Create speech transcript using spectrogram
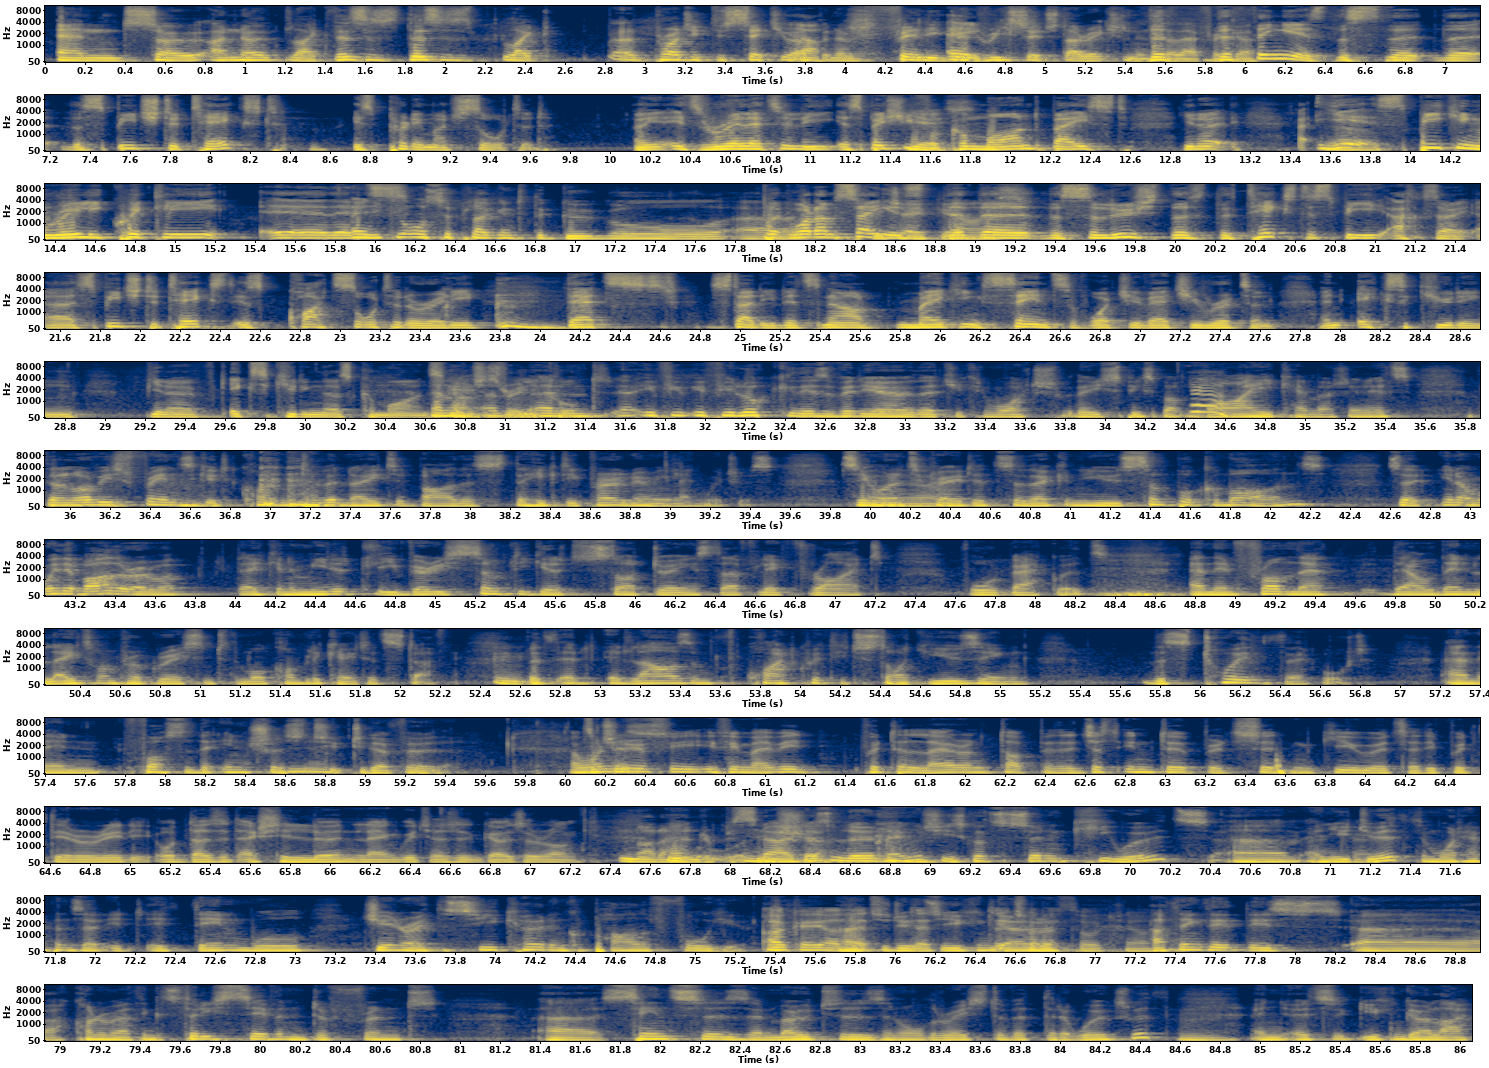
and so I know like this is this is like a project to set you up in a fairly good Hey, research direction in The, South Africa. the thing is, this, the, the, the speech to text is pretty much sorted. I mean, it's relatively, especially Yes. for command based, you know, uh, yeah, Yeah. speaking really quickly. Uh, And you can also plug into the Google. Uh, but what I'm saying is the, APIs. the, the solution, the, the text to speech, uh, sorry, uh, speech to text is quite sorted already. That's studied. It's now making sense of what you've actually written and executing, you know, executing those commands, And, which is really and, cool. and, uh, if you if you look, there's a video that you can watch where he speaks about Yeah. why he came out, and it's that a lot of his friends get quite intimidated by this the hectic programming languages. So he Oh, wanted to create it so they can use simple commands. So you know when they buy the robot, they can immediately very simply get it to start doing stuff left, right, forward, backwards, and then from that they'll then later on progress into the more complicated stuff. Mm. But it, it allows them quite quickly to start using this toy that they bought, and then foster the interest to, to go further. I Such wonder if he if he maybe put a layer on top that it just interprets certain keywords that he put there already, or does it actually learn language as it goes along? Not 100% No, sure. it doesn't learn language. He's got certain keywords, um, and you Okay. do it. And what happens is that it, it then will generate the C code and compile it for you. Okay, yeah, Uh, that, to do it. that- So you can that's go- what I thought. Yeah. I think that there's uh, I can't remember. I think it's 37 different uh, sensors and motors and all the rest of it that it works with. Hmm. And it's you can go like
